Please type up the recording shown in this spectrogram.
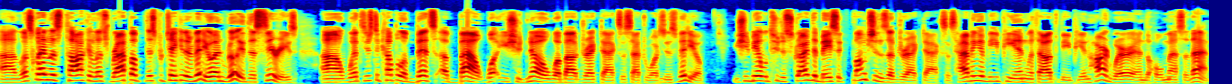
uh, let's go ahead and let's talk and let's wrap up this particular video and really this series uh, with just a couple of bits about what you should know about direct access after watching this video you should be able to describe the basic functions of direct access, having a VPN without the VPN hardware and the whole mess of that.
